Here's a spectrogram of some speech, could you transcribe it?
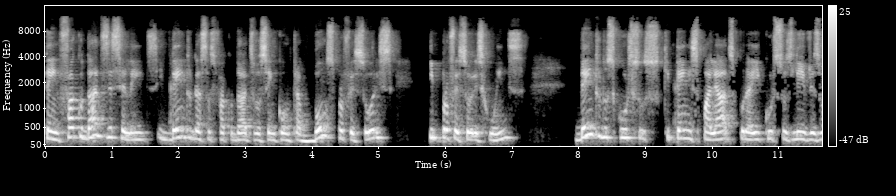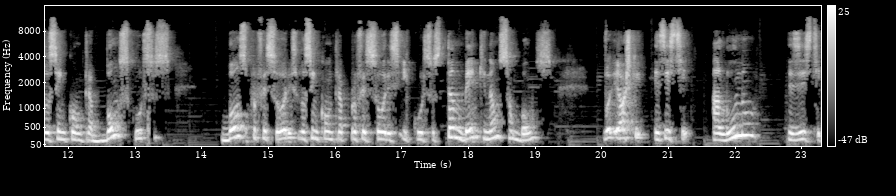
Tem faculdades excelentes e dentro dessas faculdades você encontra bons professores e professores ruins. Dentro dos cursos que tem espalhados por aí, cursos livres, você encontra bons cursos, bons professores, você encontra professores e cursos também que não são bons. Eu acho que existe aluno, existe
